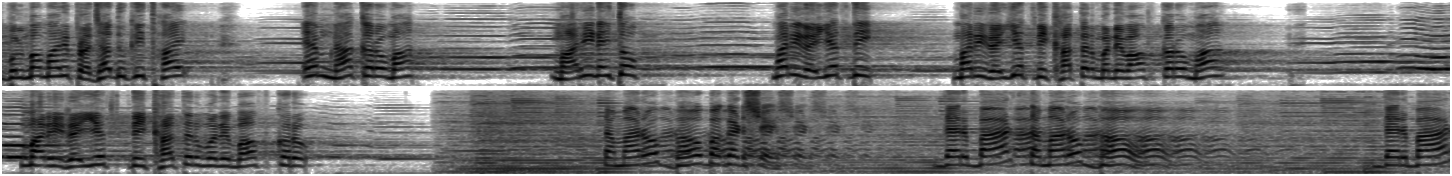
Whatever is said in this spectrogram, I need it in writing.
ભૂલમાં મારી પ્રજા દુખી થાય. એમ ના કરો, માં. મારી નહીં તો મારી રૈયતની મારી રૈયતની ખાતર મને માફ કરો, માં. મારી રૈયતની ખાતર મને માફ કરો. તમારો ભાવ બગડશે. દરબાર તમારો ભાવ. દરબાર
